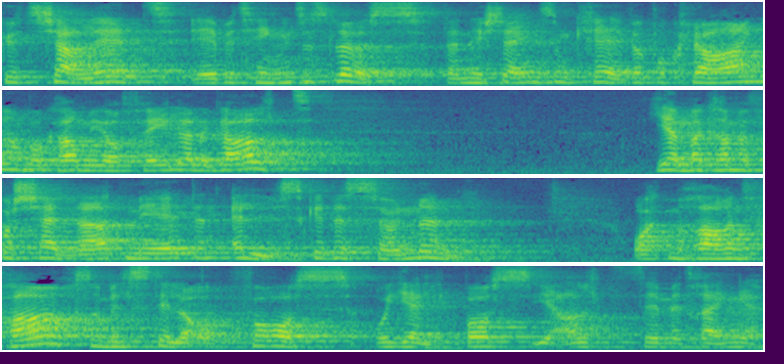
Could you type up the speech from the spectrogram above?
Guds kjærlighet er betingelsesløs. Den er ikke en som krever forklaringer på hva vi gjør feil eller galt. Hjemme kan vi få kjenne at vi er den elskede sønnen og at vi har en far som vil stille opp for oss og hjelpe oss i alt det vi trenger.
